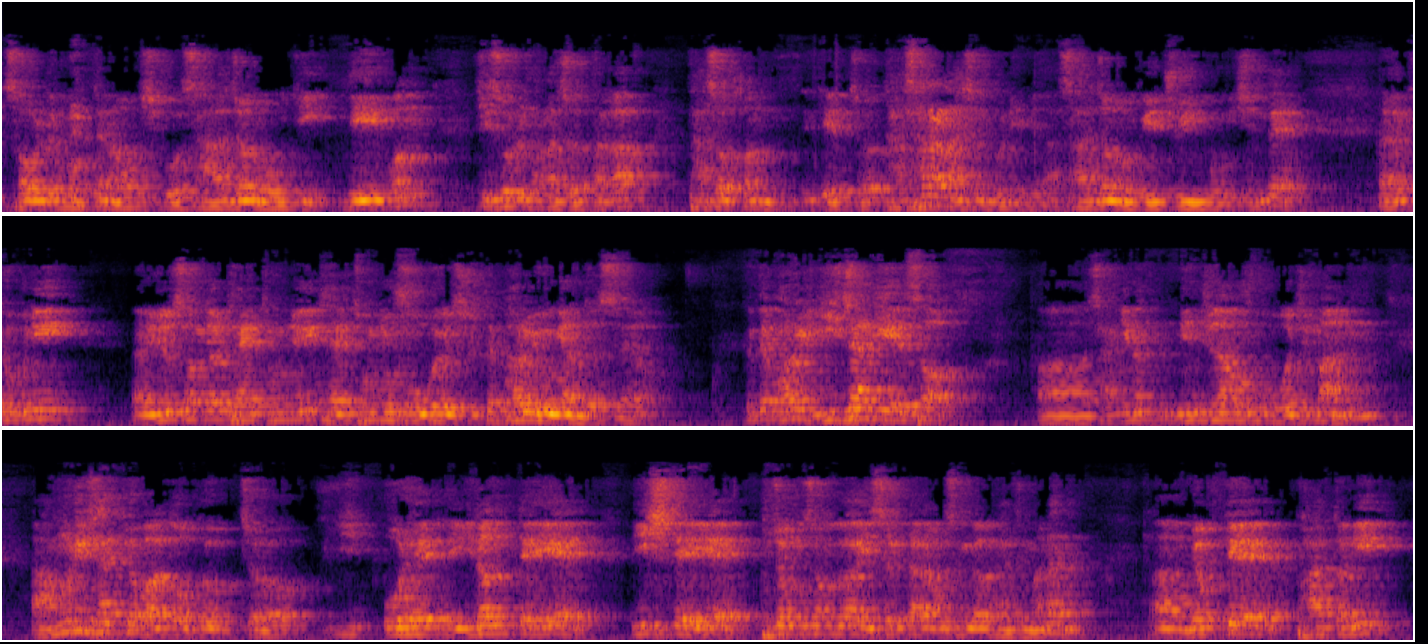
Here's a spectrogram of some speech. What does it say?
서울대 법대 나오시고 사전 5기 네번 기소를 당하셨다가 다섯 번 이렇게 저 다 살아나신 분입니다. 사전 5기의 주인공이신데 어, 그분이 어, 윤석열 대통령이 대통령 후보였을 때 바로 여기 앉았어요. 근데 바로 이 자리에서 어, 자기는 민주당 후보지만 아무리 살펴봐도 그저 올해 이런 때에 이 시대에 부정선거가 있을까라고 생각을 하지만은 어, 몇 개 봤더니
